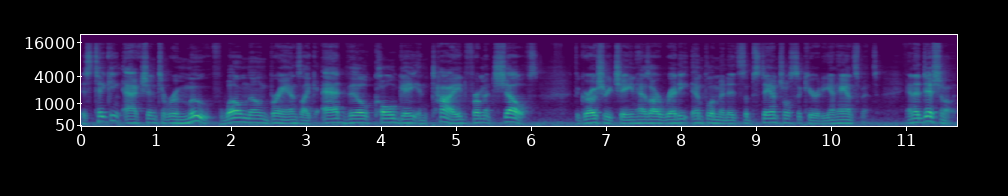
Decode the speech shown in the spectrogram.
is taking action to remove well known brands like Advil, Colgate, and Tide from its shelves. The grocery chain has already implemented substantial security enhancements. And additionally,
